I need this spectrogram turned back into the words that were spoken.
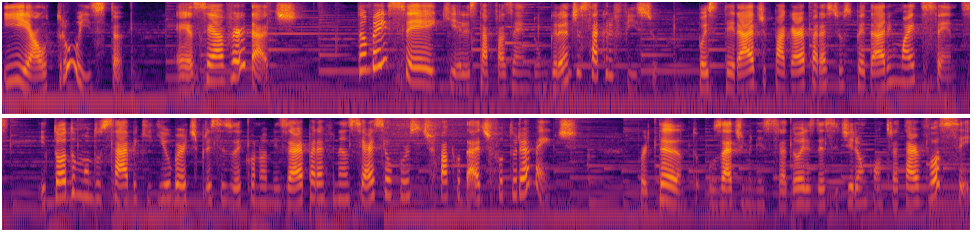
e altruísta. Essa é a verdade. Também sei que ele está fazendo um grande sacrifício, pois terá de pagar para se hospedar em White Sands. E todo mundo sabe que Gilbert precisa economizar para financiar seu curso de faculdade futuramente. Portanto, os administradores decidiram contratar você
